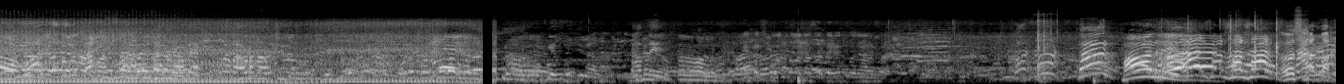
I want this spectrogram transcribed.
না মার রে। স্যার স্যার ও স্যার বাস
